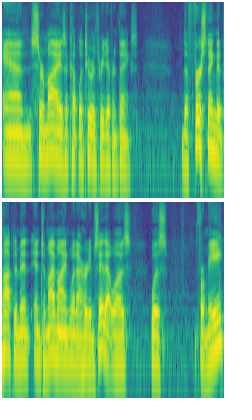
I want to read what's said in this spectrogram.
and surmise a couple of two or three different things. The first thing that popped him in, into my mind when I heard him say that was was for me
